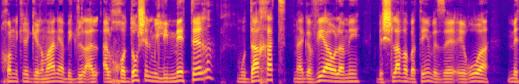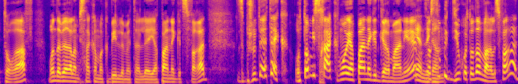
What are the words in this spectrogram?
בכל מקרה, גרמניה, בגלל, על חודו של מילימטר, מודחת מהגביע העולמי בשלב הבתים, וזה אירוע מטורף. בואו נדבר על המשחק המקביל באמת, על יפן נגד ספרד. זה פשוט העתק, אותו משחק כמו יפן נגד גרמניה, כן, הם עשו גם... בדיוק אותו דבר לספרד.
